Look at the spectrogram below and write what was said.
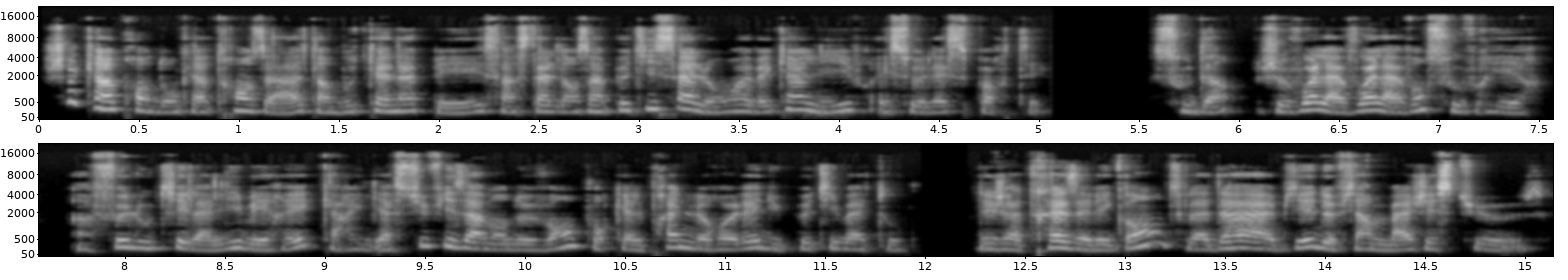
Chacun prend donc un transat, un bout de canapé, s'installe dans un petit salon avec un livre et se laisse porter. Soudain, je vois la voile avant s'ouvrir. Un feloutier l'a libérée car il y a suffisamment de vent pour qu'elle prenne le relais du petit bateau. Déjà très élégante, la dahabier devient majestueuse.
